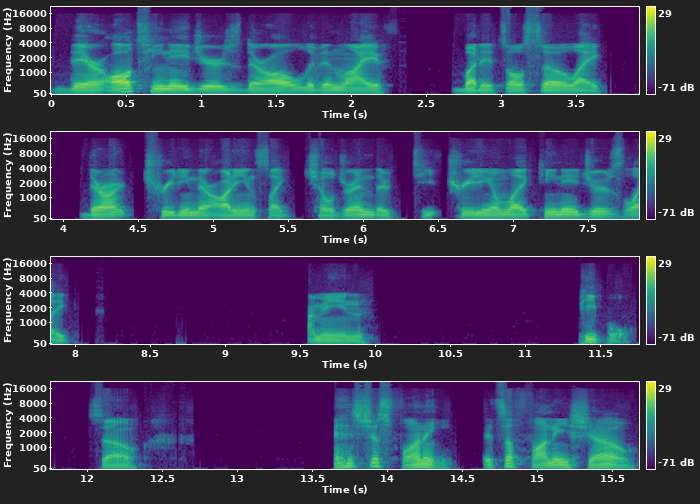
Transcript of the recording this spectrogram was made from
they're all teenagers, they're all living life, but it's also like they aren't treating their audience like children. They're t- treating them like teenagers like I mean people. So and it's just funny. It's a funny show.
